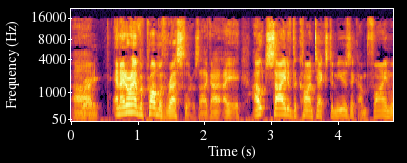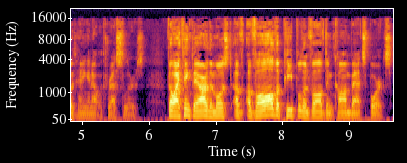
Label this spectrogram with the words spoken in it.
Um, Right. And I don't have a problem with wrestlers. Like I, I, outside of the context of music, I'm fine with hanging out with wrestlers. Though I think they are the most of, of all the people involved in combat sports.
